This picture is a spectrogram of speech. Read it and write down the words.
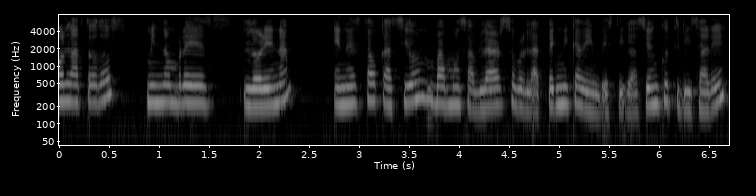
Hola a todos, mi nombre es Lorena. En esta ocasión vamos a hablar sobre la técnica de investigación que utilizaré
